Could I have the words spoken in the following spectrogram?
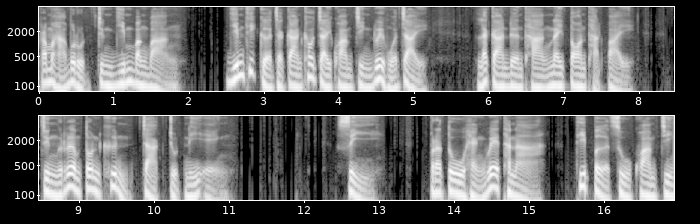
พระมหาบุรุษจึงยิ้มบางๆ ยิ้มที่เกิดจากการเข้าใจความจริงด้วยหัวใจ และการเดินทางในตอนถัดไป จึงเริ่มต้นขึ้นจากจุดนี้เอง 4. ประตูแห่งเวทนาที่เปิดสู่ความจริง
